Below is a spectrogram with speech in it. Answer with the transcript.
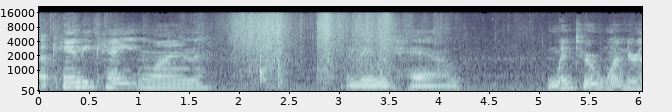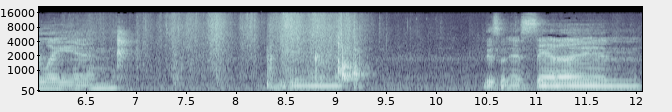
a candy cane one. And then we have Winter Wonderland. And then this one has Santa and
